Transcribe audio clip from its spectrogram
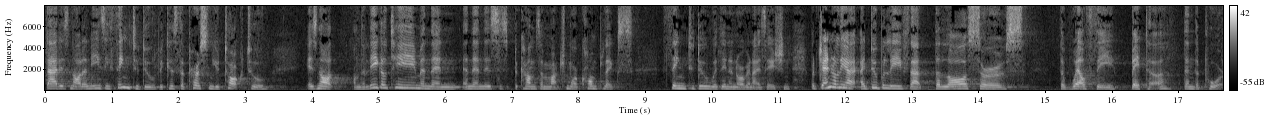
that is not an easy thing to do because the person you talk to is not on the legal team, and then, and then this is, becomes a much more complex thing to do within an organization. But generally, I, I do believe that the law serves the wealthy better than the poor.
